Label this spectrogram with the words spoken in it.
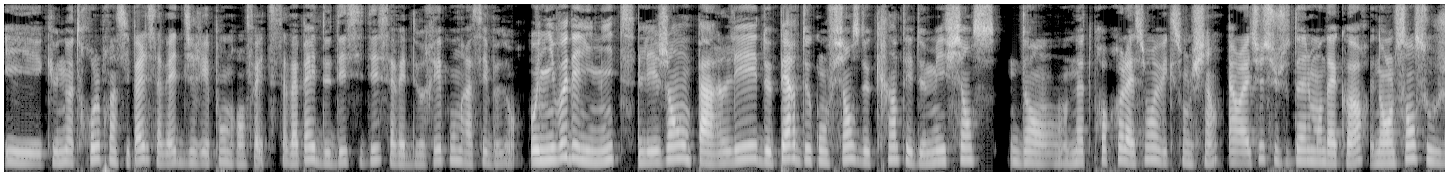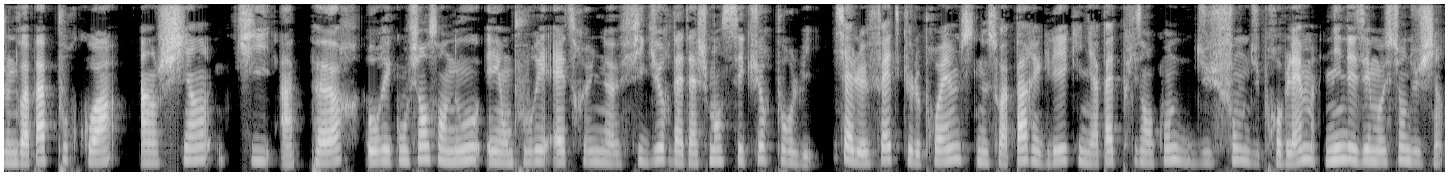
et que notre rôle principal ça va être d'y répondre en fait. Ça va pas être de décider, ça va être de répondre à ses besoins. Au niveau des limites, les gens ont parlé de perte de confiance, de crainte et de méfiance dans notre propre relation avec son chien. Alors là-dessus, je suis totalement d'accord, dans le sens où je ne vois pas pourquoi un chien qui a peur aurait confiance en nous et on pourrait être une figure d'attachement sécure pour lui il y a le fait que le problème ne soit pas réglé, qu'il n'y a pas de prise en compte du fond du problème, ni des émotions du chien.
